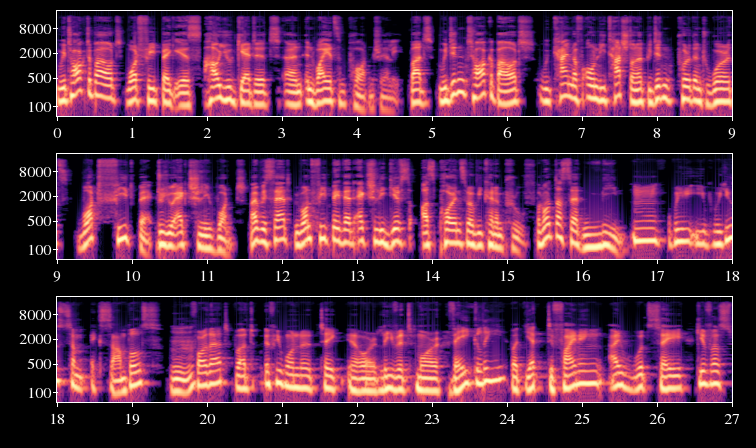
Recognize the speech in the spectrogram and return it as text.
We talked about what feedback is, how you get it, and, and why it's important, really. But we didn't talk about, we kind of only touched on it, we didn't put it into words. What feedback do you actually want? Right? We said we want feedback that actually gives us points where we can improve. But what does that mean? Mm, we we used some examples Mhm. for that, but if you want to take or leave it more vaguely but yet defining, I would say give us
